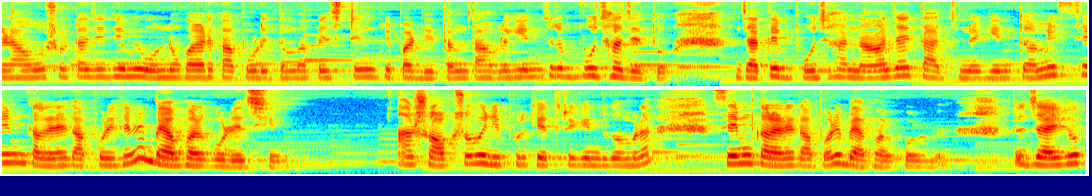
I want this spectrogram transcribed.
ছেঁড়া অংশটা যদি আমি অন্য কালারের কাপড় দিতাম বা পেস্টিং পেপার দিতাম, তাহলে কিন্তু সেটা বোঝা যেত। যাতে বোঝা না যায়, তার জন্য কিন্তু আমি সেম কালারের কাপড় এখানে ব্যবহার করেছি। আর সবসময় রিপুর ক্ষেত্রে কিন্তু তোমরা সেম কালারের কাপড়ে ব্যবহার করবে। তো যাই হোক,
